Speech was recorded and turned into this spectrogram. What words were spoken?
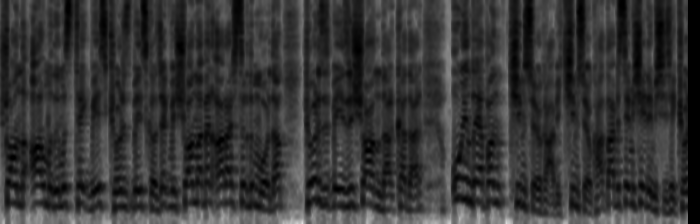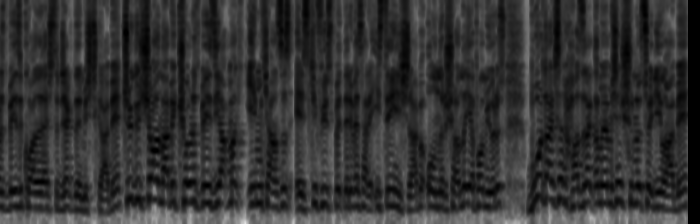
şu anda almadığımız tek base Cursed Base kalacak. Ve şu anda ben araştırdım bu arada. Cursed Base'i şu anda kadar oyunda yapan kimse yok abi. Kimse yok. Hatta bir Semih şey demişti. Işte, Cursed Base'i kolaylaştıracak demiştik abi. Çünkü şu anda abi Cursed Base'i yapmak imkansız. Eski fuse petleri vesaire istediğin için abi onları şu anda yapamıyoruz. Bu arada arkadaşlar hazır bir şey şunu söyleyeyim abi.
